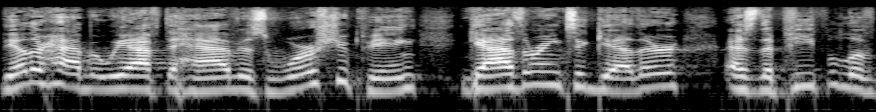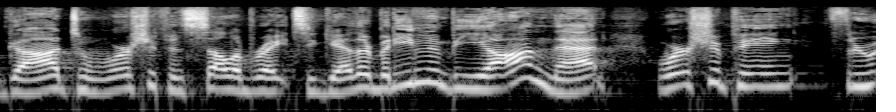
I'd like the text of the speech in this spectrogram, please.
The other habit we have to have is worshiping, gathering together as the people of God to worship and celebrate together. But even beyond that, worshiping through,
